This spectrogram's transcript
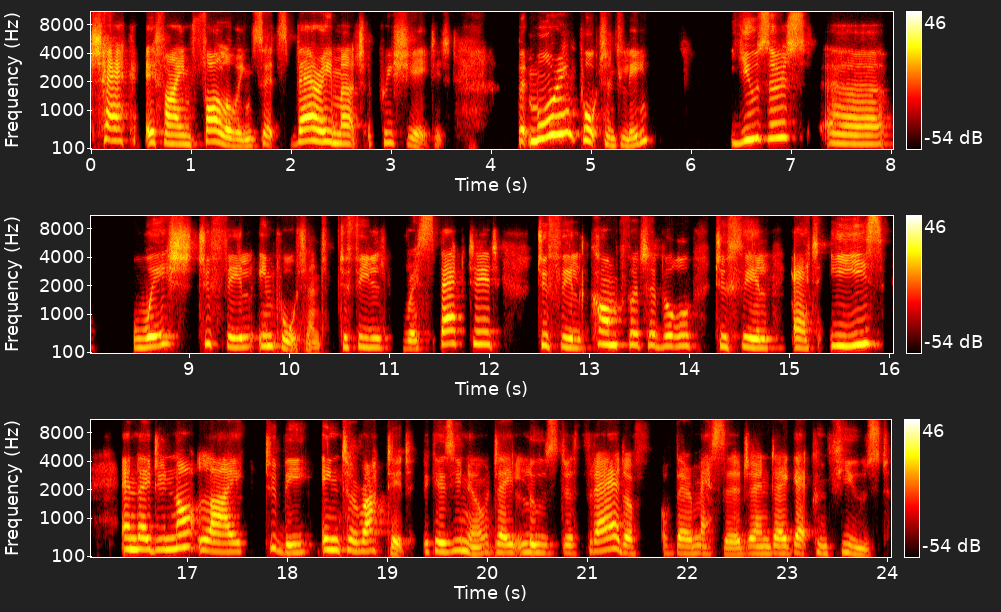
check if I'm following. So it's very much appreciated. But more importantly, users uh, wish to feel important, to feel respected, to feel comfortable, to feel at ease. And I do not like to be interrupted because, you know, they lose the thread of, of their message and they get confused.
